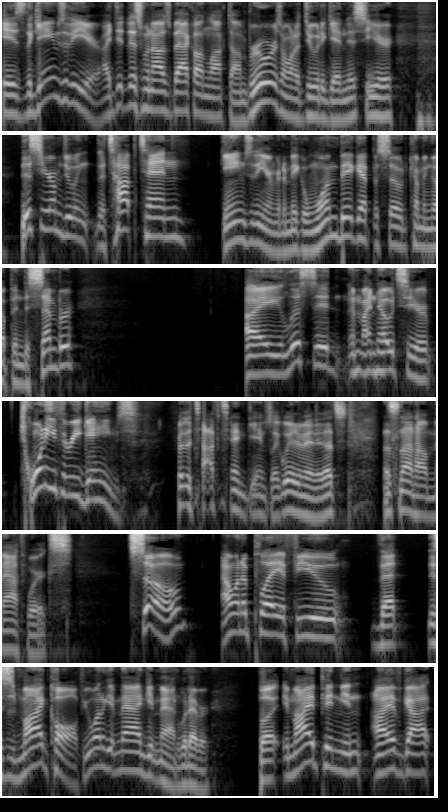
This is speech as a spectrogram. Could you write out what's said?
is the games of the year. I did this when I was back on Locked On Brewers. I want to do it again this year. This year, I'm doing the top 10 games of the year. I'm going to make a one big episode coming up in December. I listed in my notes here 23 games for the top 10 games. Like, wait a minute, that's that's not how math works. So, I want to play a few that this is my call. If you want to get mad, get mad, whatever. But in my opinion, I have got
